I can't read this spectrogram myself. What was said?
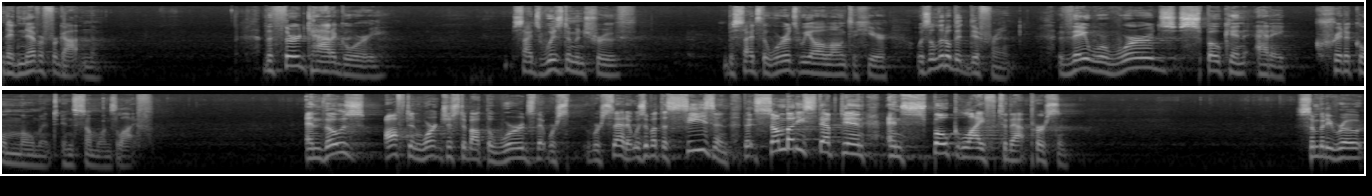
They've never forgotten them. The third category, besides wisdom and truth, besides the words we all long to hear, was a little bit different. They were words spoken at a critical moment in someone's life. And those often weren't just about the words that were, were said, it was about the season that somebody stepped in and spoke life to that person. Somebody wrote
